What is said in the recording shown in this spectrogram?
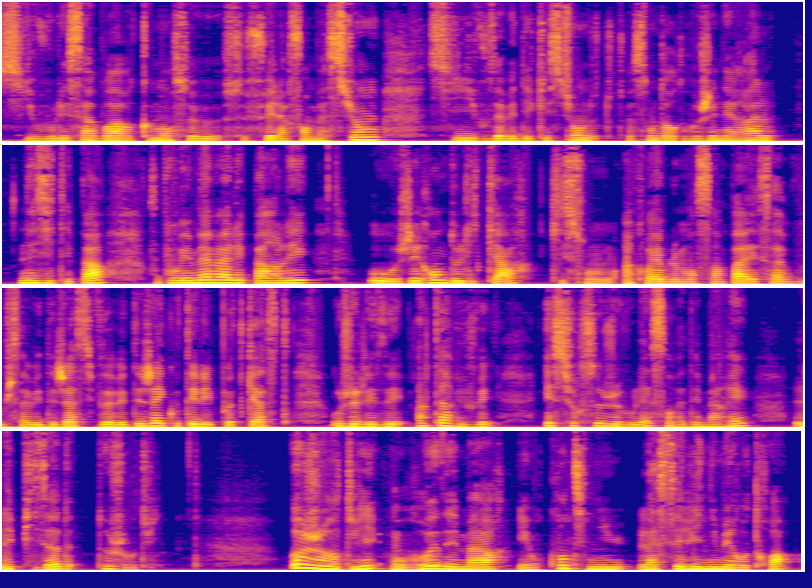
Si vous voulez savoir comment se fait la formation, si vous avez des questions de toute façon d'ordre général, n'hésitez pas. Vous pouvez même aller parler aux gérantes de l'ICAR qui sont incroyablement sympas et ça vous le savez déjà si vous avez déjà écouté les podcasts où je les ai interviewés. Et sur ce, je vous laisse, on va démarrer l'épisode d'aujourd'hui. Aujourd'hui, on redémarre et on continue la série numéro 3,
